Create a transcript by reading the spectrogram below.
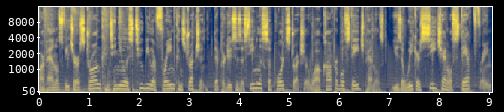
Our panels feature a strong continuous tubular frame construction that produces a seamless support structure while comparable stage panels use a weaker C-channel stamped frame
